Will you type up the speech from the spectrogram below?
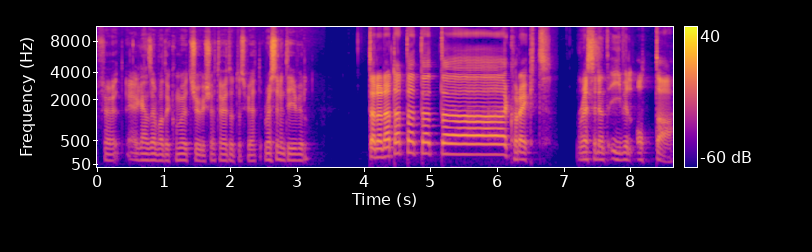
För jag kan säga bara att det kom ut 2021, jag vet att du spelat Resident Evil. Korrekt. Resident Evil 8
